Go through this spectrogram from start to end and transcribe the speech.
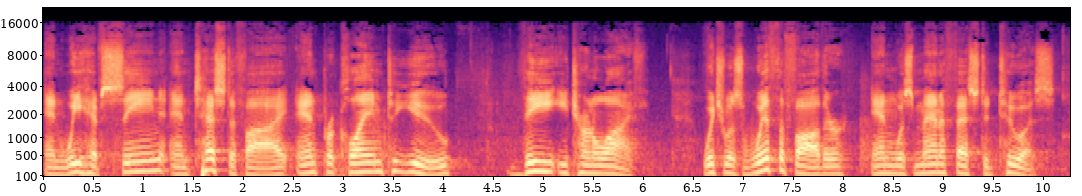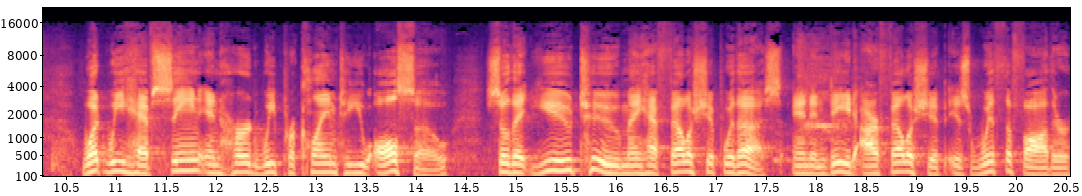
and we have seen and testify and proclaim to you the eternal life, which was with the Father and was manifested to us. What we have seen and heard, we proclaim to you also so that you too may have fellowship with us. And indeed, our fellowship is with the Father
